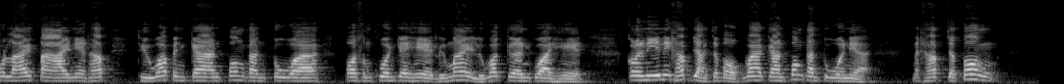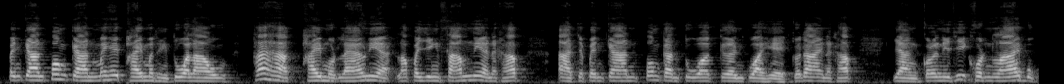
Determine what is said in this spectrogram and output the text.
คนร้ายตายเนี่ยครับถือว่าเป็นการป้องกันตัว พอสมควรแก่เหตุหรือไม่หรือว่าเกินกว่าเหตุ กรณีนี้ครับอยากจะบอกว่าการป้องกันตัวเนี่ยนะครับจะต้อง เป็นการป้องกันไม่ให้ภัยมาถึงตัวเรา ถ้าหากภัยหมดแล้วเนี่ยเราไปยิงซ้ำเนี่ยนะครับอาจจะเป็นการป้องกันตัวเกินกว่าเหตุก็ได้นะครับ อย่างกรณีที่คนร้ายบุก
